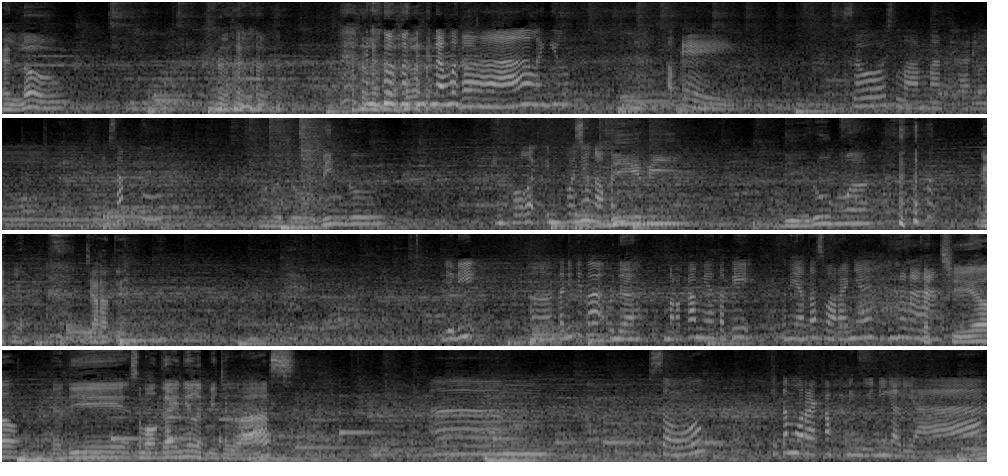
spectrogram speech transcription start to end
Hello. Kenapa lagi lo? Oke. So, selamat hari Sabtu. Menuju Minggu. Info infonya nggak. Sendiri di rumah. Enggak, enggak. Jahat ya. Jadi eh, tadi kita udah merekam ya, tapi ternyata suaranya Kecil. Jadi semoga ini lebih jelas. Em, so kita mau rekap minggu ini kali ya.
